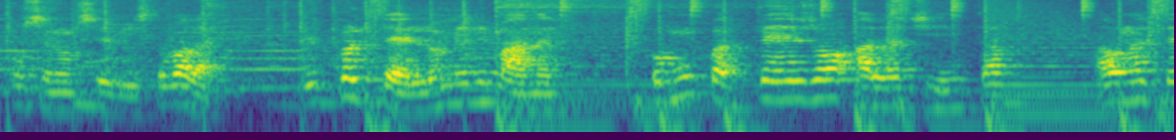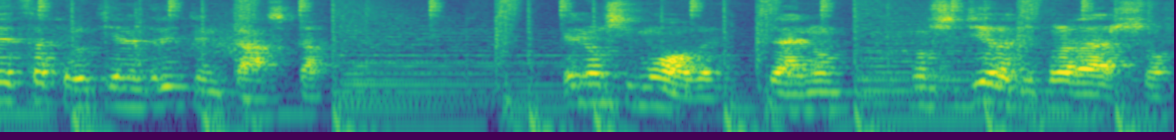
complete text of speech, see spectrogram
Forse non si è visto vabbè. Il coltello mi rimane comunque appeso alla cinta a un'altezza che lo tiene dritto in tasca. E non si muove cioè non, non si gira di traverso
